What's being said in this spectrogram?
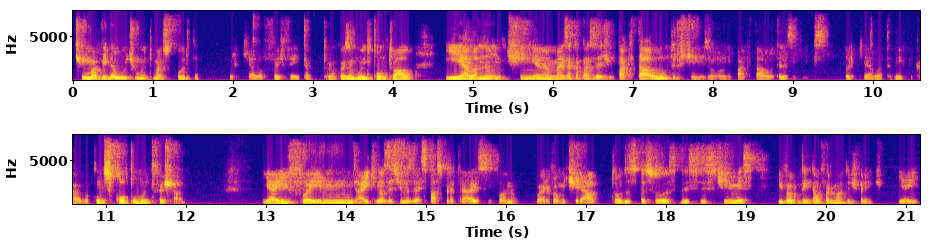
tinha uma vida útil muito mais curta, porque ela foi feita para uma coisa muito pontual e ela não tinha mais a capacidade de impactar outros times ou impactar outras equipes, porque ela também ficava com um escopo muito fechado. E aí foi hum, aí que nós decidimos dar espaço para trás e falar, não, agora vamos tirar todas as pessoas desses times e vamos tentar um formato diferente. E aí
